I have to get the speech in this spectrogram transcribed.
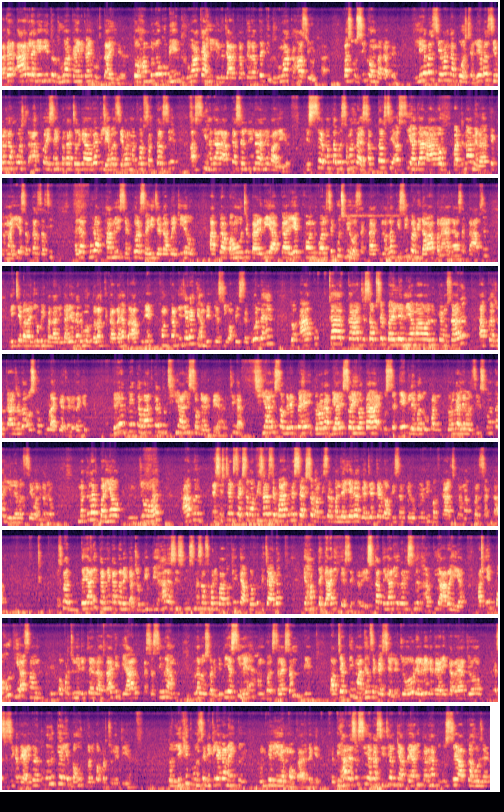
अगर आग लगेगी तो धुआँ कहीं कहीं उठता ही है। तो हम लोग भी धुआँ का ही इंतज़ार करते रहते हैं कि धुआँ कहाँ से उठा बस उसी को हम बताते हैं। लेवल सेवन का पोस्ट है। लेवल सेवन का पोस्ट, आपको ऐसा ही पता चल गया होगा कि लेवल सेवन मतलब सत्तर से अस्सी हज़ार आपका सैलरी रहने वाली है। इससे मतलब समझ रहा है, सत्तर से अस्सी हज़ार और पटना में रह के कमाइए, सत्तर से अस्सी। हज़ार पूरा फैमिली सेक्टर सही जगह बैठिए आपका पहुँच, पैरवी, आपका एक फ़ोन कॉल से कुछ भी हो सकता है। मतलब किसी पर भी दबाव बनाया जा सकता है। आपसे नीचे वाला जो भी पदाधिकारी, अगर वो गलत कर रहे हैं तो आप एक फ़ोन कर दीजिएगा कि हम बीपीएससी ऑफ़िस से बोल रहे हैं। तो आपका कार्य सबसे पहले नियमावली के अनुसार आपका जो कार्य होगा, उसको पूरा किया जाएगा। देखिए ग्रेड पे का बात करें तो छियालीस सौ ग्रेड पे है, ठीक है? छियालीस सौ ग्रेड पे है दरोगा बयालीस सौ ही होता है, उससे एक लेवल ऊपर, दरोगा लेवल सिक्स का होता है, ये लेवल सेवन का जो मतलब बढ़िया, जो है, आप असिस्टेंट सेक्शन ऑफिसर से बाद में सेक्शन ऑफिसर बन जाइएगा गजेटेड ऑफिसर के रूप में भी कार्य करना पड़ सकता है। उसके तैयारी करने का तरीका, जो बिहार असिस्टेंट में सबसे बड़ी बात होती है कि आप लोग को विचारेगा कि हम तैयारी कैसे करें। इसका तैयारी अगर इसमें भर्ती आ रही है, और एक बहुत ही आसान अपॉर्चुनिटी रहता है कि बिहार एसएससी में हम मतलब सॉरी बीपीएससी में हम सिलेक्शन ऑब्जेक्टिव माध्यम से कैसे लें? जो रेलवे की तैयारी कर रहे हैं, जो एसएससी का तैयारी कर रहे हैं तो उनके लिए बहुत बड़ी अपॉर्चुनिटी है। तो लिखित उनसे निकलेगा नहीं तो उनके लिए ये मौका है। देखिए तो बिहार एसएससी अगर सीजीएल की आप तैयारी कर रहे हैं तो उससे आपका हो जाए।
